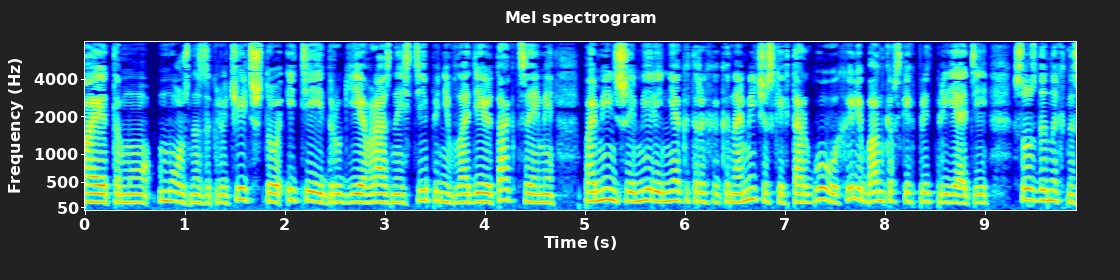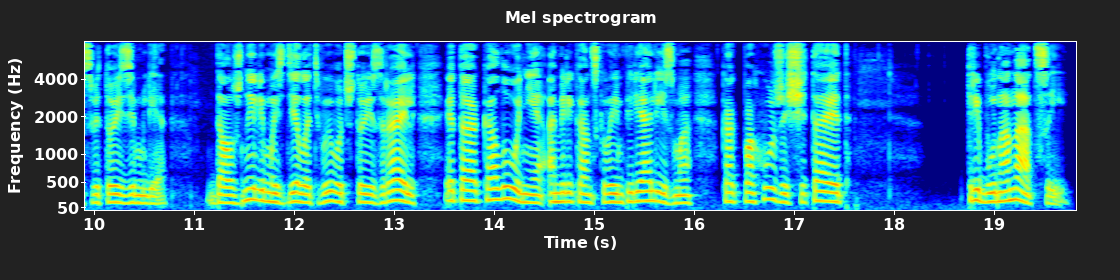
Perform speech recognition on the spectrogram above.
Поэтому можно заключить, что и те, и другие в разной степени владеют акциями по меньшей мере некоторых экономических, торговых или банковских предприятий, созданных на Святой Земле. Должны ли мы сделать вывод, что Израиль – это колония американского империализма, как, похоже, считает трибуна наций?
